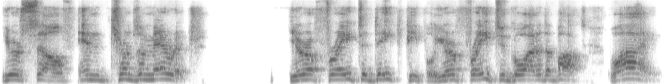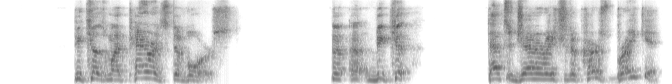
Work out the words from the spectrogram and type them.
yourself in terms of marriage? You're afraid to date people. You're afraid to go out of the box. Why? Because my parents divorced. Uh, uh, because that's a generation of curse. Break it.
